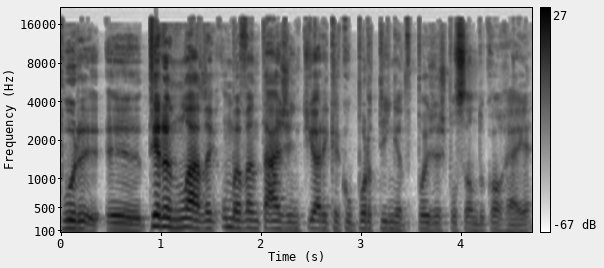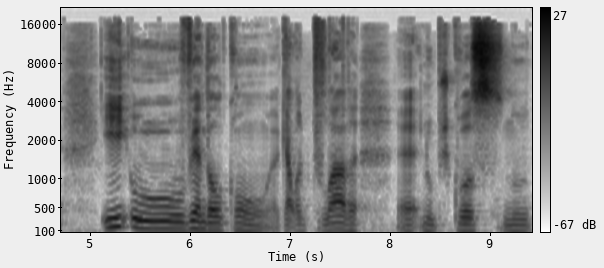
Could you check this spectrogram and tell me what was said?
por uh, ter anulado uma vantagem teórica que o Porto tinha depois da expulsão do Correia e o Vendel com aquela cotovelada no pescoço no,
